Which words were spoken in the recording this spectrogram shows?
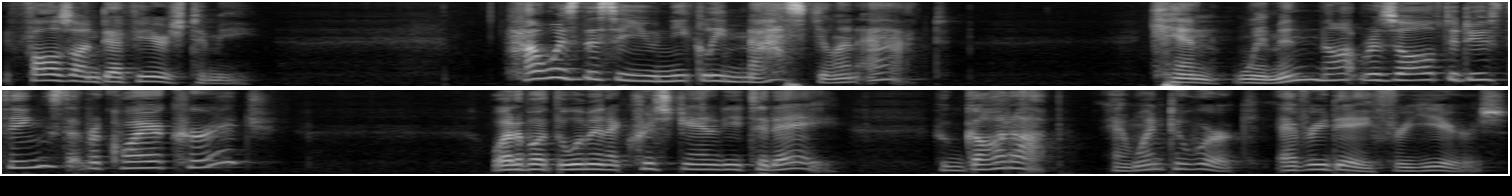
It falls on deaf ears to me. How is this a uniquely masculine act? Can women not resolve to do things that require courage? What about the women at Christianity Today who got up and went to work every day for years,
